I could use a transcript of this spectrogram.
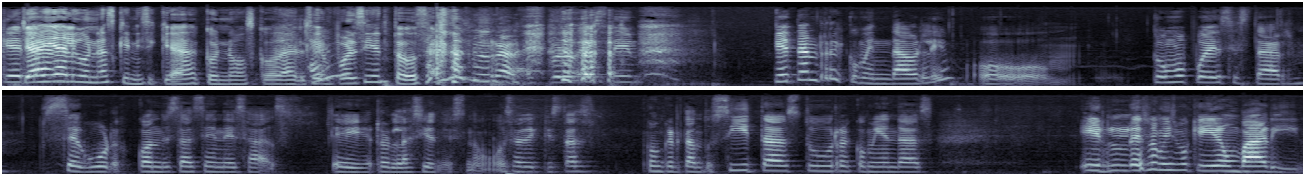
ya hay algunas que ni siquiera conozco al 100%. O sea. Es muy raras, pero este, ¿Qué tan recomendable o cómo puedes estar seguro cuando estás en esas eh, relaciones, ¿no? O sea, de que estás concretando citas, tú recomiendas ir, es lo mismo que ir a un bar y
